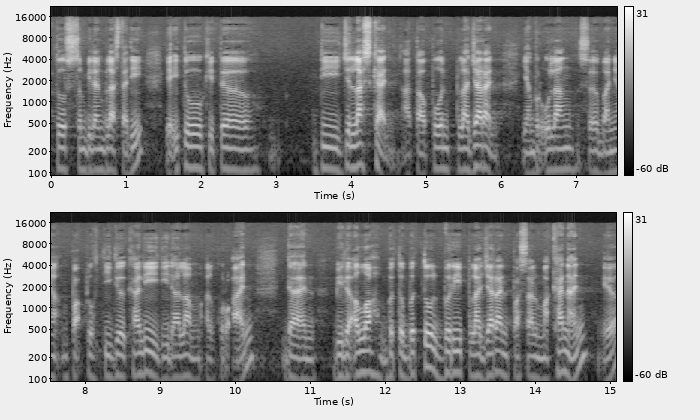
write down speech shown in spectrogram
119 tadi iaitu kita dijelaskan ataupun pelajaran yang berulang sebanyak 43 kali di dalam al-Quran. Dan bila Allah betul-betul beri pelajaran pasal makanan ya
